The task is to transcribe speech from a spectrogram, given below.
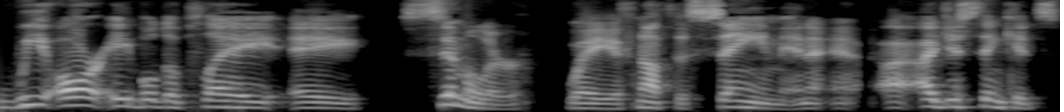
we are able to play a similar way, if not the same. And I, I just think it's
